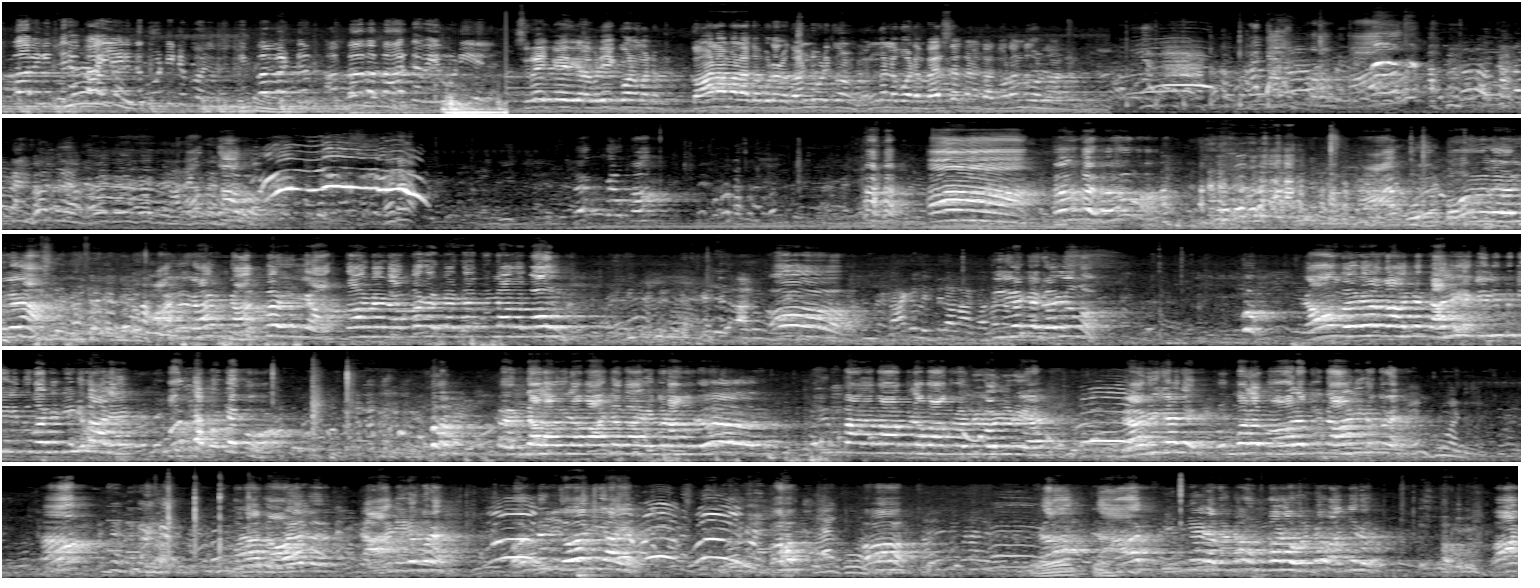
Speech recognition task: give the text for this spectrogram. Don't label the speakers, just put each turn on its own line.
அப்பாவின் இத்தனை பாயில இருந்து கூட்டிட்டு போனோம். இப்ப மட்டும் அப்பாவை பார்க்கவே முடியல.
சிறை கைதிகளை விடுவிக்கணும் மற்றும் காணாமல் ஆக்கப்பட்ட கண்டுபிடிக்கணும். எங்கள்ல போட வருஷ கணக்கா தொடர்ந்து கொண்டு
நாளைக்கு நான் இருக்கிறேன் நான் இருக்கிறேன் ஒன்று ஜோதியாயம் நான் பின்னேட வேண்டா உங்களோட விட்டு வந்துடும். வார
